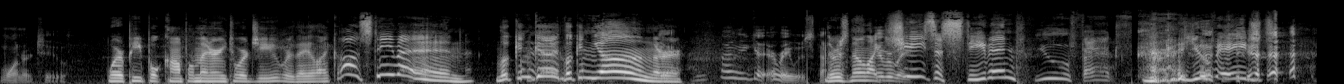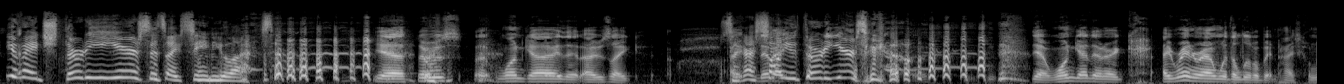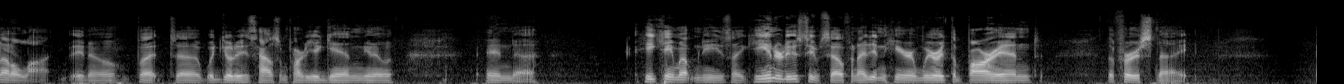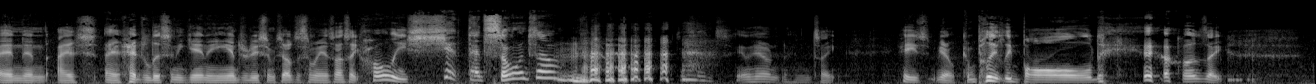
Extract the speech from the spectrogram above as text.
one or two. Were people complimentary towards you? Were they like, oh, Steven, looking good, looking young? Or I mean, everybody was. Nice. there was no like, Everybody, Jesus, Steven, you fat. F-. you've aged. You've aged 30 years since I've seen you last. yeah, there was uh, one guy that I was like, It's like I- I, saw I- you 30 years ago. Yeah, one guy that I I ran around with a little bit in high school, not a lot, you know, but uh, would go to his house and party again, you know, and uh, he came up and he's like he introduced himself and I didn't hear him. We were at the bar end the first night, and then I, I had to listen again and he introduced himself to somebody else. I was like, holy shit, that's so and so. You know, and it's like he's you know completely bald. I was like.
